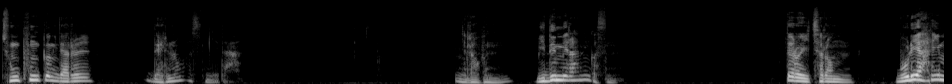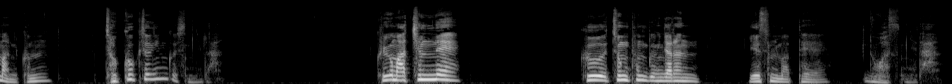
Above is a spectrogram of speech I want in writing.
중풍병자를 내려놓았습니다. 여러분, 믿음이라는 것은 때로 이처럼 무례하리만큼 적극적인 것입니다. 그리고 마침내 그 중풍병자는 예수님 앞에 누웠습니다.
